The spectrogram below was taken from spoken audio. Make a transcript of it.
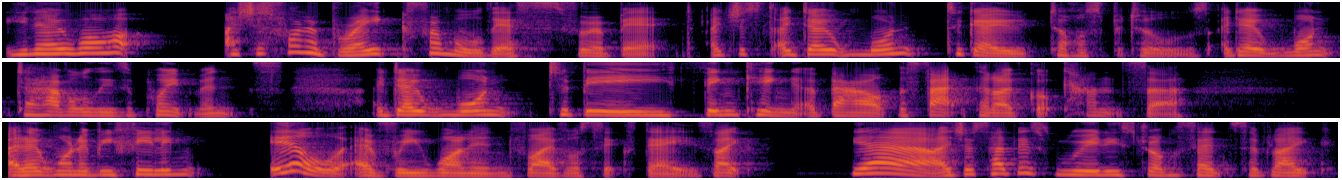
you know what? I just want to break from all this for a bit. I just, I don't want to go to hospitals. I don't want to have all these appointments. I don't want to be thinking about the fact that I've got cancer. I don't want to be feeling ill every one in five or six days. Like, yeah, I just had this really strong sense of like,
